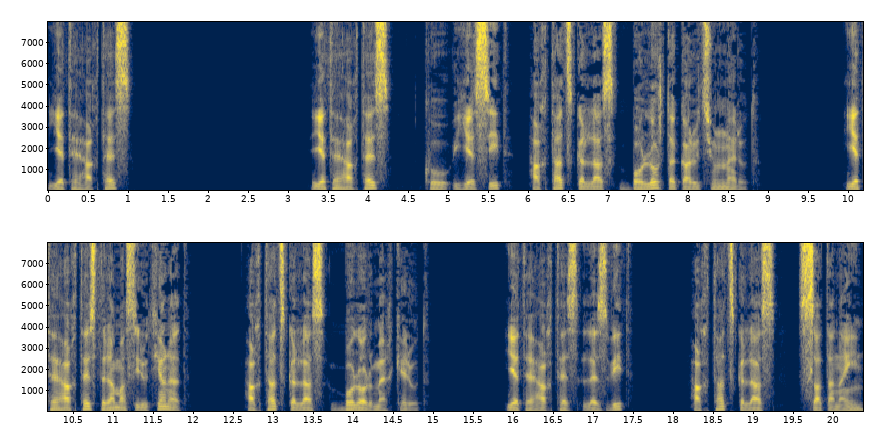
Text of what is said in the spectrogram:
Եթե հաղթես Եթե հաղթես, քու եսիդ հաղթած կլաս բոլոր տկարություններուդ։ Եթե հաղթես դրամասիրությանդ, հաղթած կլաս բոլոր մեղքերուդ։ Եթե հաղթես լեզվիդ, հաղթած կլաս սատանային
